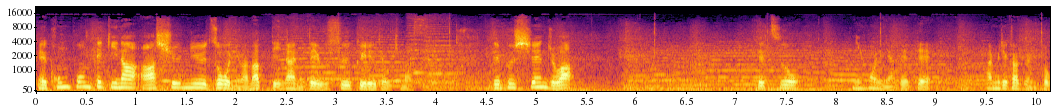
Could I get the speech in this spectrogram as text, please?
根本的な収入増にはなっていないので薄く入れておきます。で物資援助は鉄を日本に上げてアメリカ軍と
